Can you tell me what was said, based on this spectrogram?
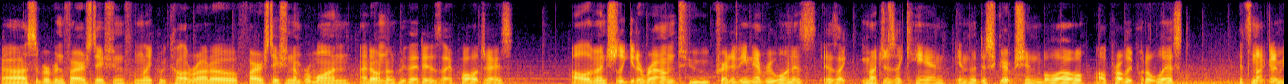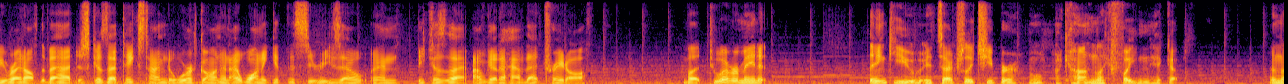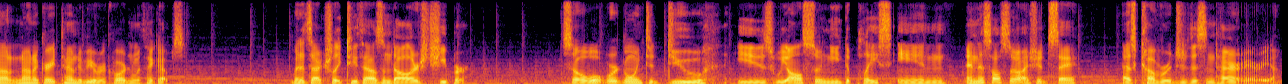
Uh, Suburban Fire Station from Lakewood, Colorado. Fire Station number one. I don't know who that is. I apologize. I'll eventually get around to crediting everyone as, as like, much as I can in the description below. I'll probably put a list. It's not going to be right off the bat just because that takes time to work on and I want to get this series out and because of that I've got to have that trade-off. But whoever made it, thank you. It's actually cheaper. Oh my god, I'm like fighting hiccups. And not, not a great time to be recording with hiccups but it's actually $2,000 cheaper. So what we're going to do is we also need to place in, and this also, I should say, has coverage of this entire area.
